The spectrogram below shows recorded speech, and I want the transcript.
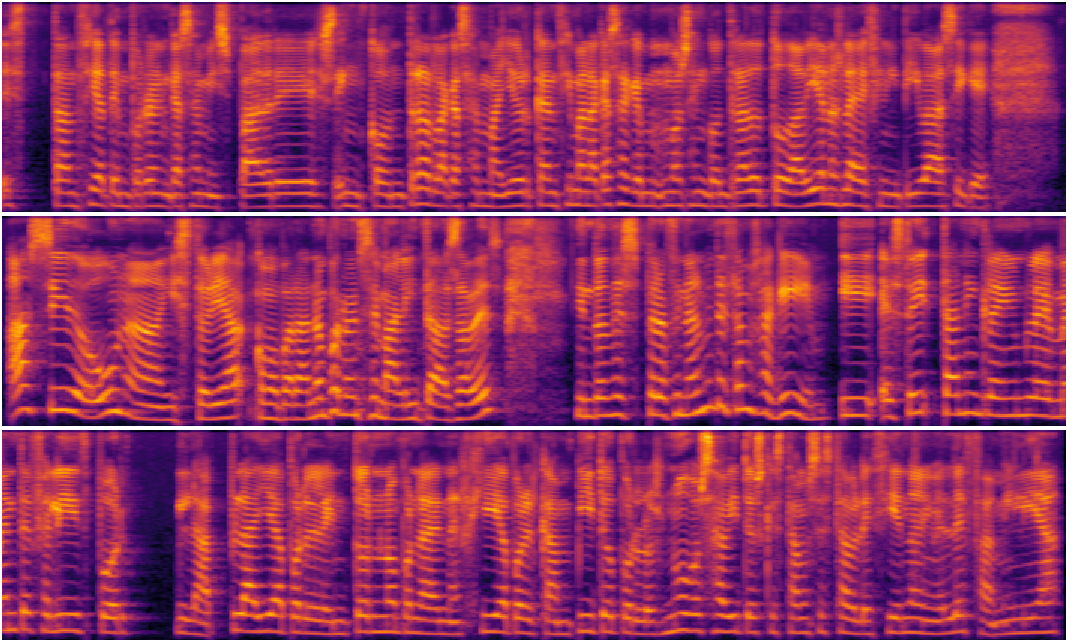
estancia temporal en casa de mis padres, encontrar la casa en Mallorca, encima la casa que hemos encontrado todavía no es la definitiva, así que ha sido una historia como para no ponerse malita, ¿sabes? Entonces, pero finalmente estamos aquí y estoy tan increíblemente feliz por la playa, por el entorno, por la energía, por el campito, por los nuevos hábitos que estamos estableciendo a nivel de familia.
